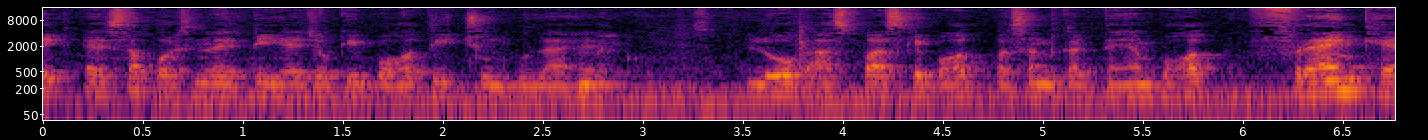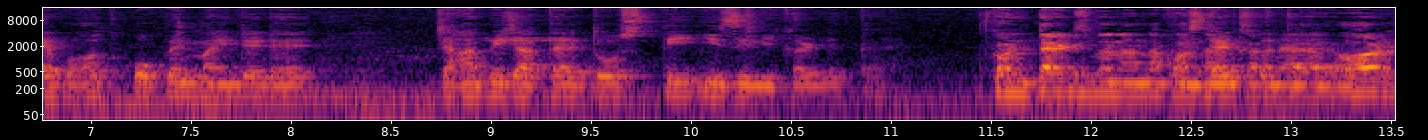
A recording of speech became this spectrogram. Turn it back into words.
एक ऐसा पर्सनैलिटी है जो कि बहुत ही चुलबुला है। लोग आसपास के बहुत पसंद करते हैं बहुत फ्रैंक है बहुत ओपन माइंडेड है। जहाँ भी जाता है दोस्ती इजीली कर लेता है। कॉन्टैक्ट बनाना पसंद करता बनाना है। और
